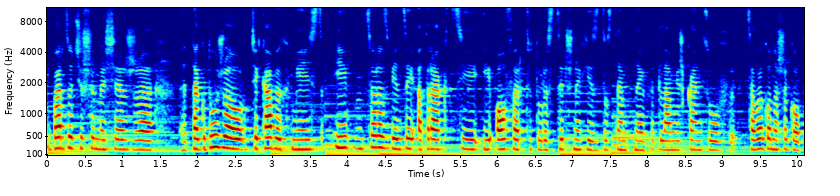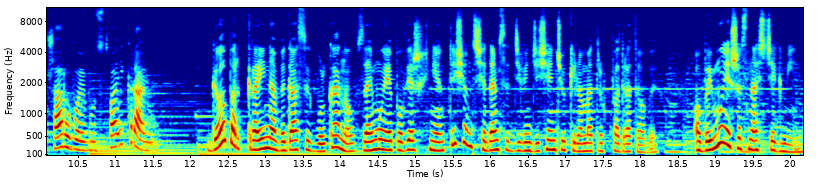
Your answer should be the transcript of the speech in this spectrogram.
I bardzo cieszymy się, że tak dużo ciekawych miejsc i coraz więcej atrakcji i ofert turystycznych jest dostępnych dla mieszkańców całego naszego obszaru, województwa i kraju. Geopark Kraina Wygasłych Wulkanów zajmuje powierzchnię 1790 km2. Obejmuje 16 gmin.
